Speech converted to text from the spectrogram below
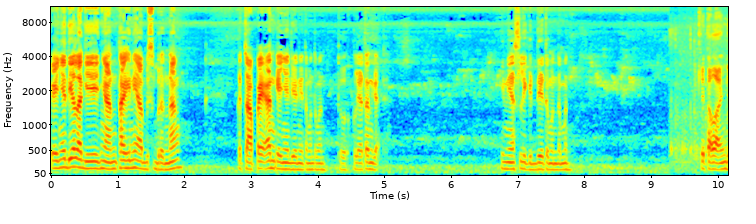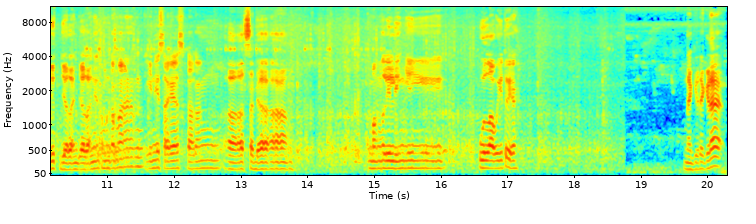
Kayaknya dia lagi nyantai ini habis berenang. Kecapean kayaknya dia nih teman-teman. Tuh kelihatan nggak? Ini asli gede teman-teman kita lanjut jalan-jalannya teman-teman. Ini saya sekarang uh, sedang mengelilingi pulau itu ya. Nah kira-kira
